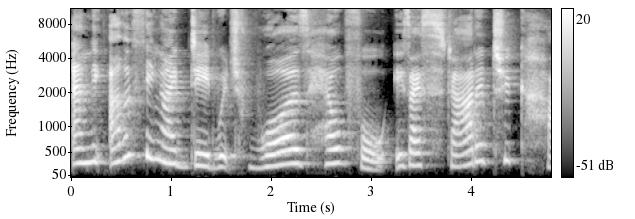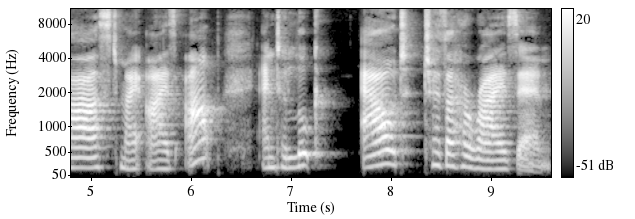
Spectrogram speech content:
And the other thing I did, which was helpful, is I started to cast my eyes up and to look out to the horizon.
